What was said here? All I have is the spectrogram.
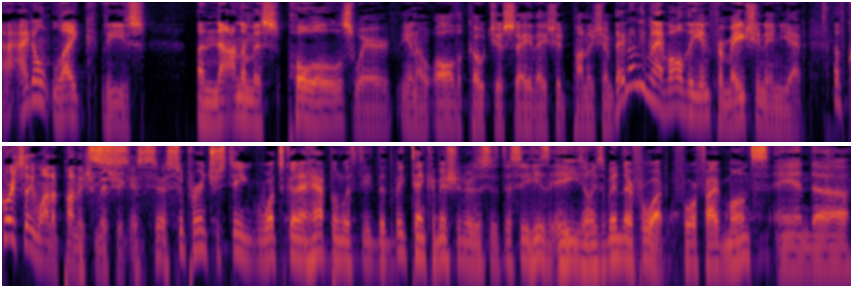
I, I don't like these anonymous polls where you know all the coaches say they should punish him. They don't even have all the information in yet. Of course, they want to punish Michigan. It's uh, super interesting what's going to happen with the, the, the Big Ten commissioners. Is to see he's he's, you know, he's been there for what four or five months, and uh,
